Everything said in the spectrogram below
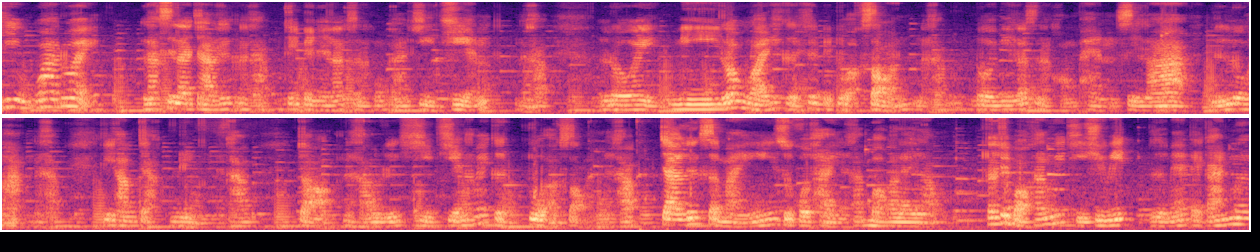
ที่ว่าด้วยลักษณ์ศิลาจารึกนะครับ ที่เป็นในลักษณะของการขีดเขียนนะครับ โดยมีร่องรอยที่เกิดขึ้นเป็นตัวอักษรนะครับ โดยมีลักษณะของแผ่นศิลาหรือโลหะนะครับ ที่ทำจากดินนะครับเจาะนะครับหรือขีดเขียนทำให้เกิดตัวอักษรนะครับจารึกสมัยสุโขทัยนะครับ บอกอะไรเรา ก็จะบอกทั้งวิถีชีวิต หรือแม้แต่การเมือง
